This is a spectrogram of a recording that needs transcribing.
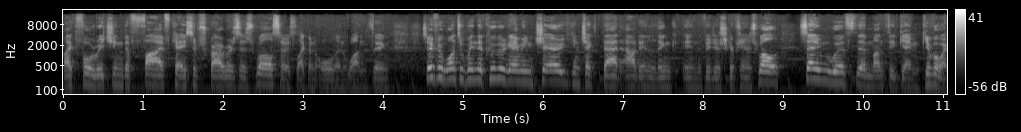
like for reaching the 5k subscribers as well. So it's like an all-in-one thing. So if you want to win the Cougar Gaming chair, you can check that out in the link in the video description as well. Same with the monthly game giveaway.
